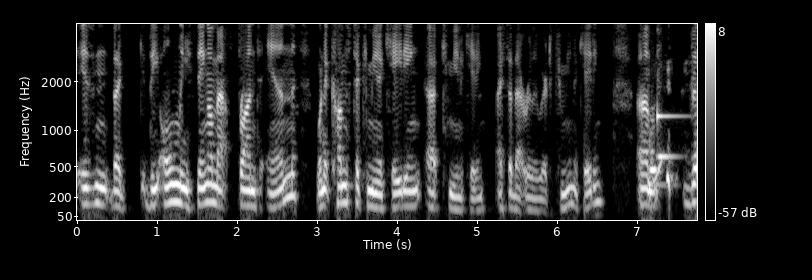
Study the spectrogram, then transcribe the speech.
isn't the the only thing on that front end when it comes to communicating. Uh, communicating. I said that really weird. Communicating. Um, the,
